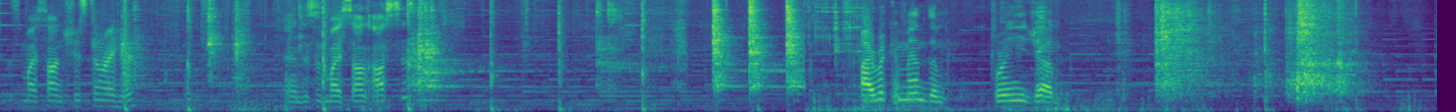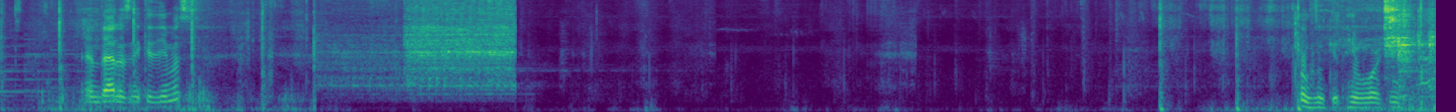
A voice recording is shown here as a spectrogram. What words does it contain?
This is my son Tristan right here. And this is my son Austin. I recommend them for any job. And that is Nicodemus Oh, look at him working.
